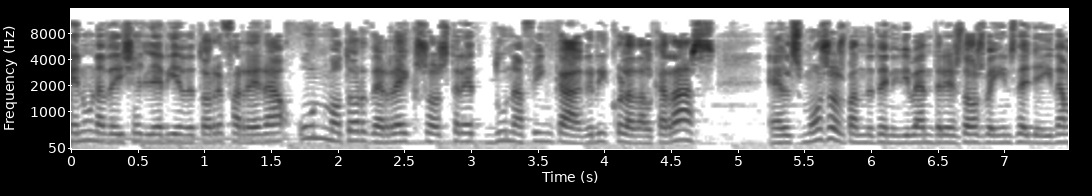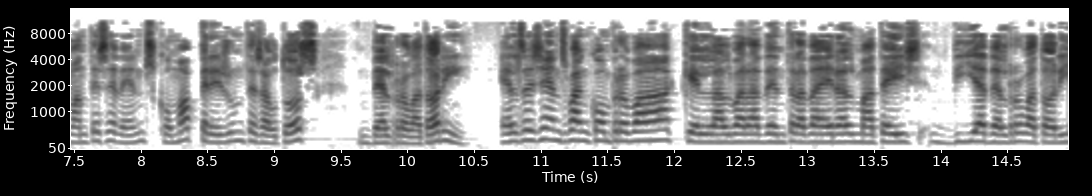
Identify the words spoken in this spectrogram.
en una deixalleria de Torre Ferrera un motor de rec sostret d'una finca agrícola d'Alcarràs. Els Mossos van detenir divendres dos veïns de Lleida amb antecedents com a presumptes autors del robatori. Els agents van comprovar que l'albarat d'entrada era el mateix dia del robatori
